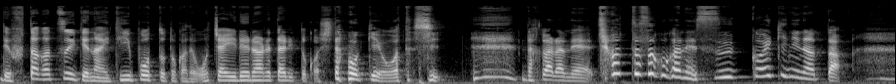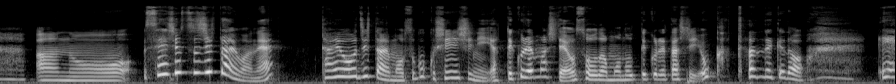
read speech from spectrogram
で、蓋がついてないティーポットとかでお茶入れられたりとかしたわけよ、私。だからね、ちょっとそこがね、すっごい気になった。あの施術自体はね、対応自体もすごく真摯にやってくれましたよ。相談も乗ってくれたし、よかったんだけど、衛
